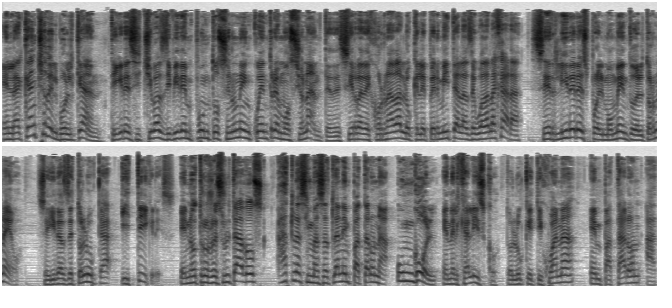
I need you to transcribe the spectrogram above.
En la cancha del volcán, Tigres y Chivas dividen puntos en un encuentro emocionante de cierre de jornada, lo que le permite a las de Guadalajara ser líderes por el momento del torneo, seguidas de Toluca y Tigres. En otros resultados, Atlas y Mazatlán empataron a un gol en el Jalisco. Toluca y Tijuana empataron a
